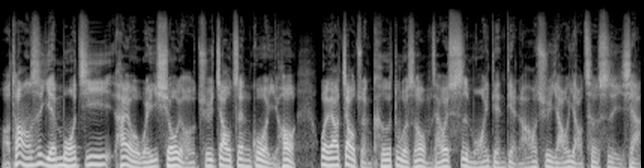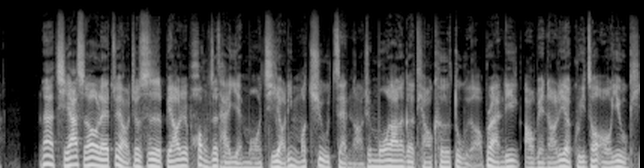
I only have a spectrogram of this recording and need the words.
哦，通常是研磨机还有维修有去校正过以后，为了要校准刻度的时候，我们才会试磨一点点，然后去摇一摇测试一下。那其他时候呢，最好就是不要去碰这台研磨机哦，你莫去针哦，去摸到那个调刻度的哦，不然你后面哦，你的贵州欧 UK，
